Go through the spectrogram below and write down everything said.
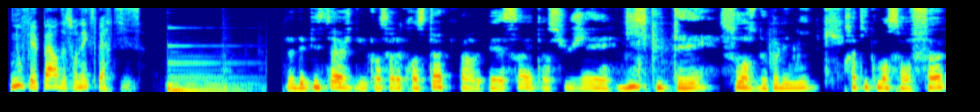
nous fait part de son expertise. Le dépistage du cancer de prostate par le PSA est un sujet discuté, source de polémiques pratiquement sans fin,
